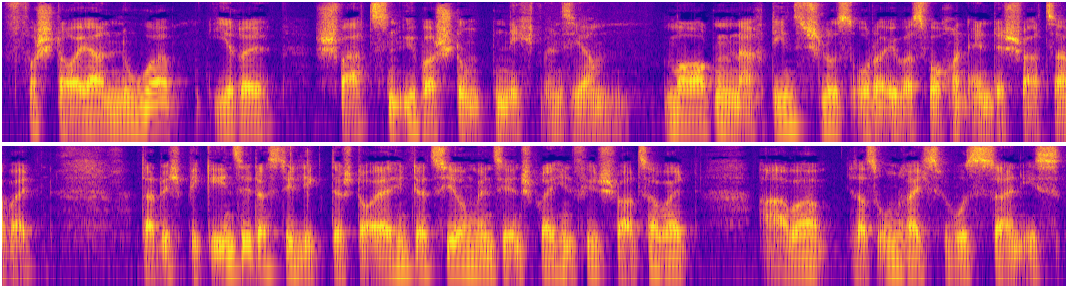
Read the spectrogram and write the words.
versteuern nur ihre schwarzen Überstunden nicht, wenn sie am Morgen nach Dienstschluss oder übers Wochenende schwarz arbeiten. Dadurch begehen sie das Delikt der Steuerhinterziehung, wenn sie entsprechend viel Schwarzarbeit. Aber das Unrechtsbewusstsein ist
